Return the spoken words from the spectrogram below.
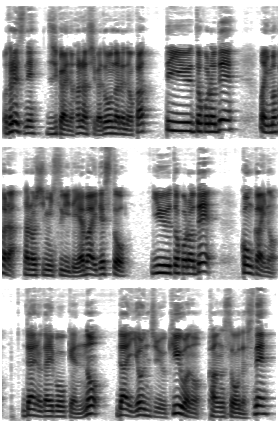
まあ、とりあえずね、次回の話がどうなるのかっていうところで、まあ今から楽しみすぎてやばいですというところで、今回の大の大冒険の第49話の感想ですね。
